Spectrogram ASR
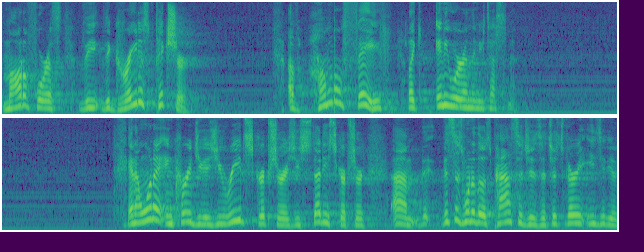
model for us the, the greatest picture of humble faith like anywhere in the New Testament. And I want to encourage you as you read Scripture, as you study Scripture, um, th- this is one of those passages that's just very easy to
